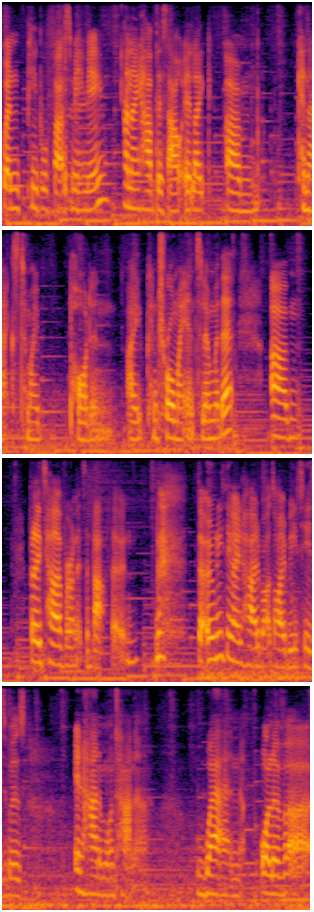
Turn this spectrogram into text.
When people first meet me and I have this out, it like um, connects to my pod and I control my insulin with it. Um, but I tell everyone it's a bat phone. the only thing I'd heard about diabetes was in Hannah Montana when Oliver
